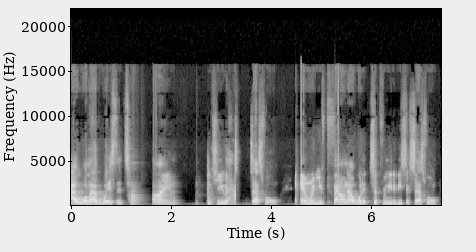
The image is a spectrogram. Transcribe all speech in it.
I will have wasted time to you how successful and when you found out what it took for me to be successful,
